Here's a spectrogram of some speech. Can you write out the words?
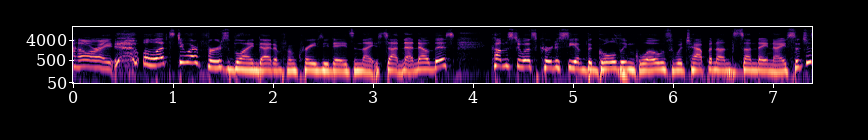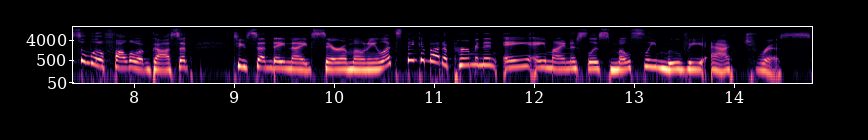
All right. Well, let's do our first blind item from crazy days and crazydaysandnights.net. Now, this comes to us courtesy of the Golden Globes, which happened on Sunday night. So, just a little follow up gossip to Sunday night's ceremony. Let's think about a permanent A, A minus list, mostly movie actress.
